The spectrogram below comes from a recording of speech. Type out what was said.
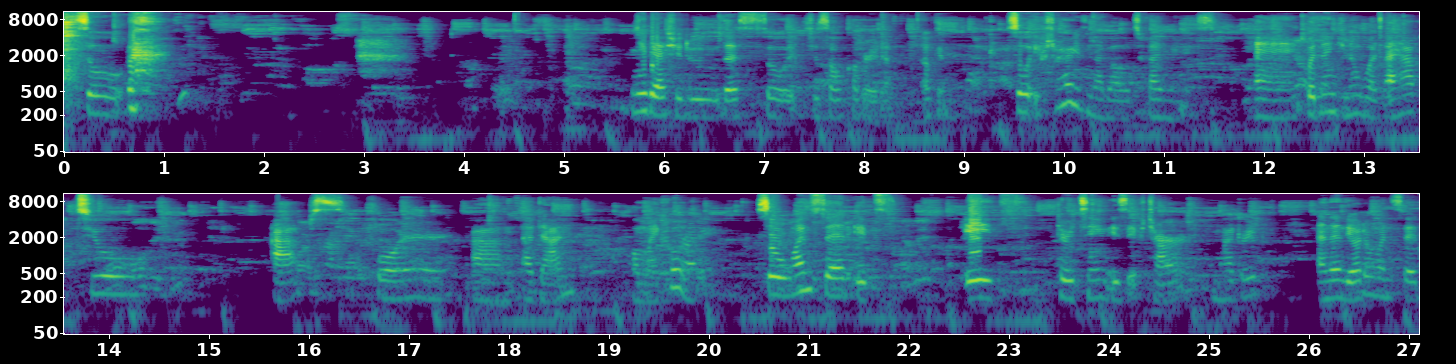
So maybe I should do this so it's just all covered up. Okay. So iftar is in about five minutes and but then you know what? I have two apps for um, Adhan on my phone. So one said it's 8.13 is iftar maghrib and then the other one said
